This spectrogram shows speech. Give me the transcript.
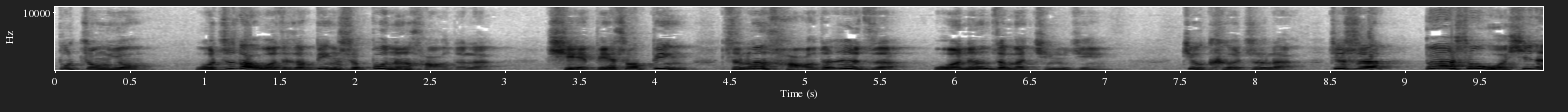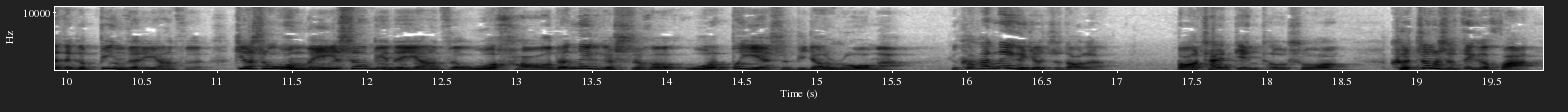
不中用，我知道我这个病是不能好的了。且别说病，只论好的日子，我能怎么情景，就可知了。就是不要说我现在这个病着的样子，就是我没生病的样子，我好的那个时候，我不也是比较弱吗？你看看那个就知道了。”宝钗点头说：“可正是这个话，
